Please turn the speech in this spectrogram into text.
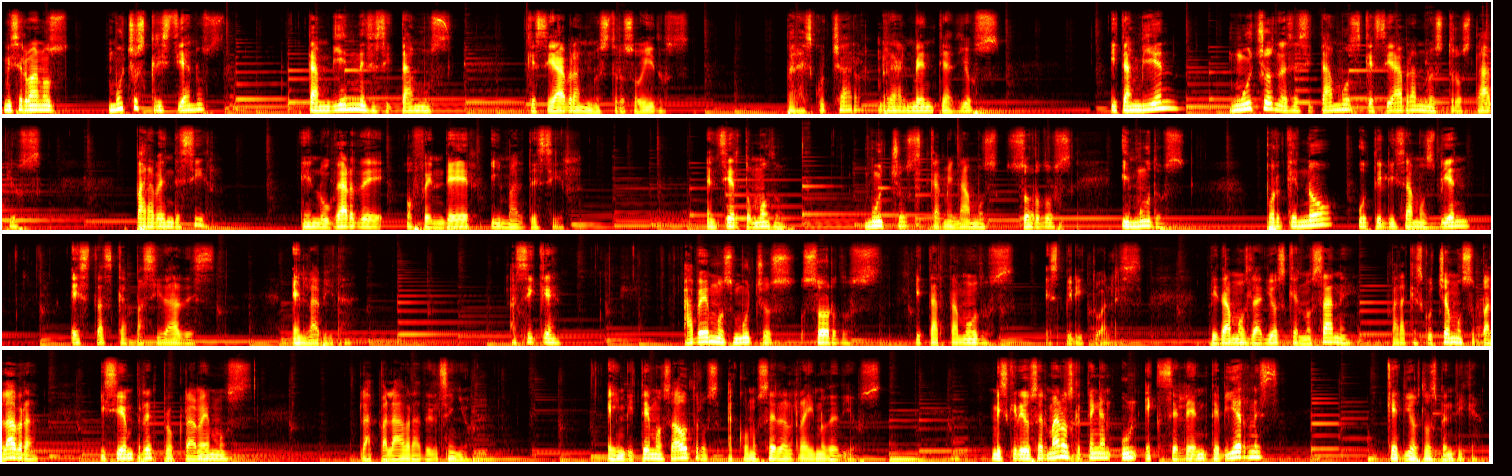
Mis hermanos, muchos cristianos también necesitamos que se abran nuestros oídos para escuchar realmente a Dios. Y también muchos necesitamos que se abran nuestros labios para bendecir en lugar de ofender y maldecir. En cierto modo, muchos caminamos sordos y mudos porque no utilizamos bien estas capacidades en la vida. Así que, habemos muchos sordos y tartamudos espirituales. Pidámosle a Dios que nos sane para que escuchemos su palabra y siempre proclamemos la palabra del Señor. e invitemos a otros a conocer el reino de Dios. Mis queridos hermanos, que tengan un excelente viernes. Que Dios los bendiga.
